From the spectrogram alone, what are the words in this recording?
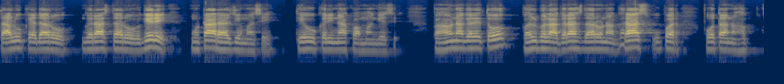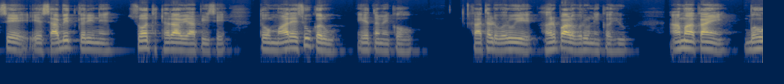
તાલુકેદારો ગરાસદારો વગેરે મોટા રાજ્યમાં છે, તેવું કરી નાખવા માંગે છે. ભાવનગરે તો ભલભલા ગરાસદારોના ગરાસ ઉપર પોતાનો હક છે એ સાબિત કરીને શોધ ઠરાવી આપી છે. તો મારે શું કરવું? એ તમે કહો. કાથડ વરુએ હરપાળ વરુને કહ્યું, આમાં કાંઈ બહુ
